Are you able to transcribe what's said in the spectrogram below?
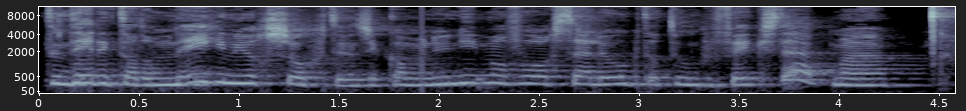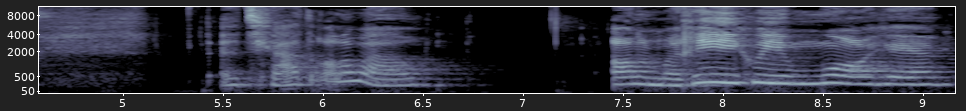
Toen deed ik dat om 9 uur s ochtends. Ik kan me nu niet meer voorstellen hoe ik dat toen gefixt heb. Maar het gaat er allemaal. Annemarie, goedemorgen.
